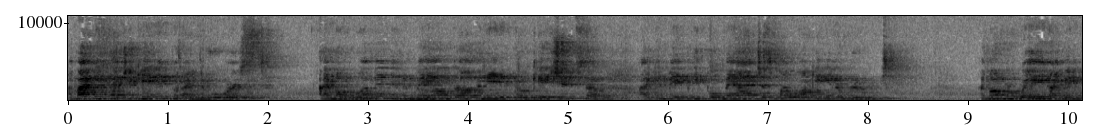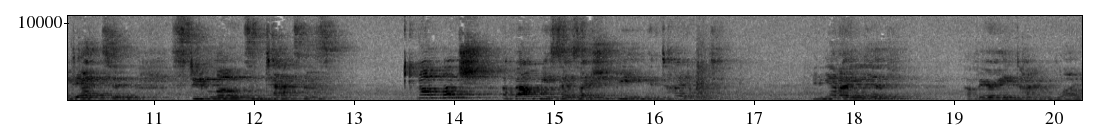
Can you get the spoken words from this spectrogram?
I might be educated, but I'm divorced. I'm a woman in a male-dominated vocation, so I can make people mad just by walking in a room. I'm overweight, I'm in debt to student loans and taxes. Not much about me says I should be entitled, and yet I live a very entitled life.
